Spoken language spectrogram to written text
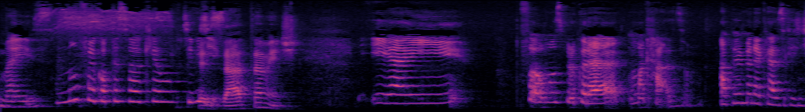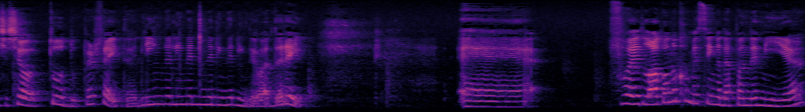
mas não foi com a pessoa que eu dividi. Exatamente. E aí, fomos procurar uma casa. A primeira casa que a gente achou, tudo perfeita. Linda, linda, linda, linda, linda. Eu adorei. É... Foi logo no comecinho da pandemia,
